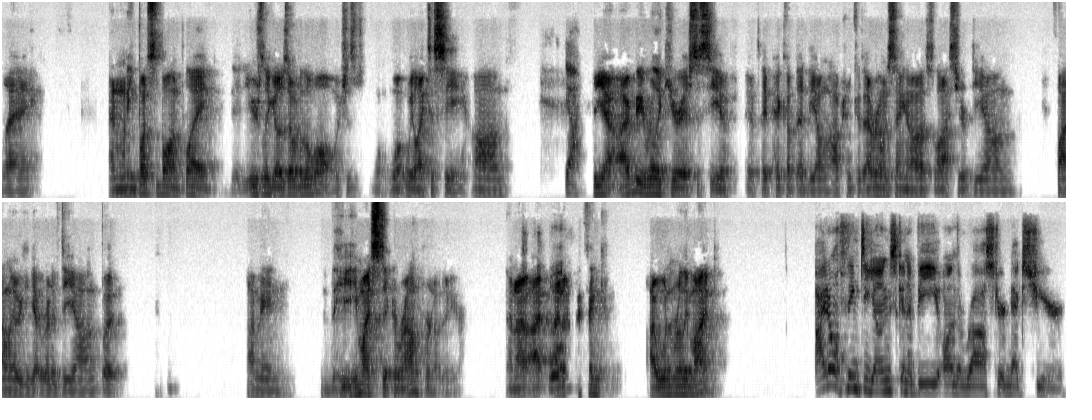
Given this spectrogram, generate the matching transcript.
play. And when he puts the ball in play, it usually goes over the wall, which is what we like to see. Um, yeah. Yeah, I'd be really curious to see if if they pick up that DeJong option because everyone's saying, "Oh, it's the last year of DeJong. Finally, we can get rid of DeJong." But I mean, he, he might stick around for another year, and I I, well, I, think I wouldn't really mind. I don't think DeJong's going to be on the roster next year,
